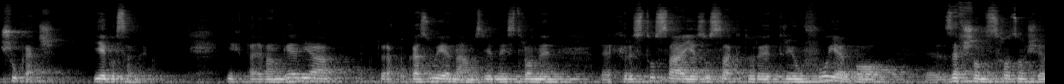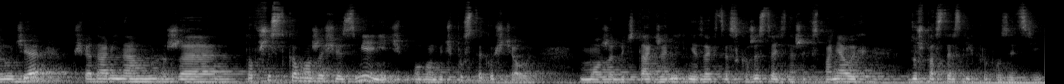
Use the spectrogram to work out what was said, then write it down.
szukać Jego samego. Niech ta Ewangelia, która pokazuje nam z jednej strony Chrystusa, Jezusa, który triumfuje, bo zewsząd schodzą się ludzie, uświadami nam, że to wszystko może się zmienić. Mogą być puste kościoły. Może być tak, że nikt nie zechce skorzystać z naszych wspaniałych duszpasterskich propozycji,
